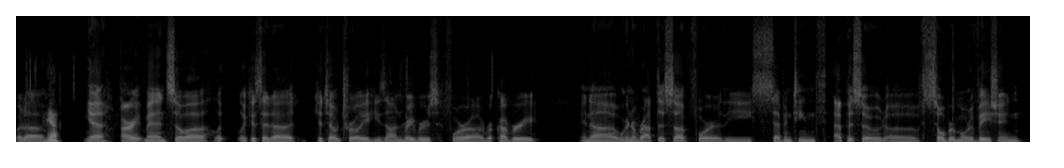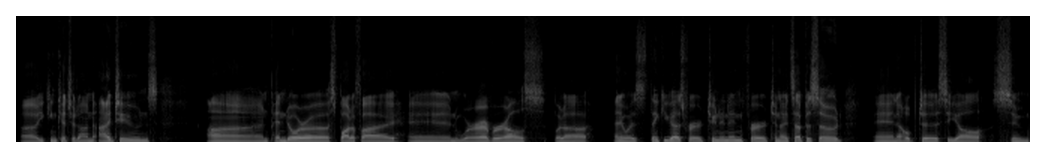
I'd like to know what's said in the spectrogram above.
But um, Yeah. yeah. All right, man. So uh, li- like I said, uh, catch out Troy. He's on Ravers for uh, recovery, and uh, we're gonna wrap this up for the seventeenth episode of Sober Motivation. Uh, you can catch it on iTunes, on Pandora, Spotify, and wherever else. But uh, anyways, thank you guys for tuning in for tonight's episode, and I hope to see y'all soon.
